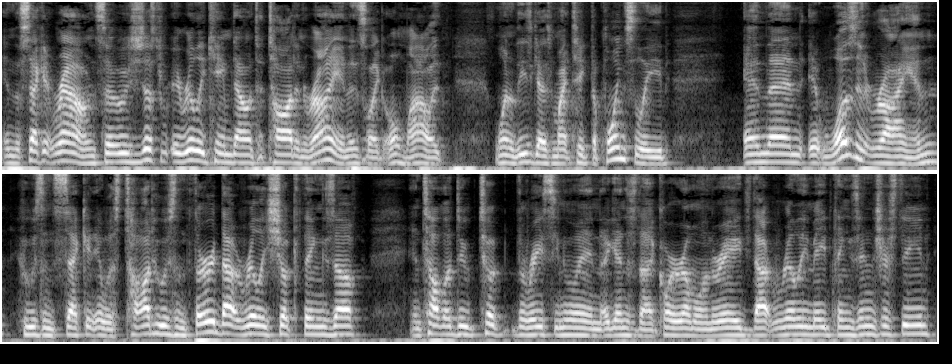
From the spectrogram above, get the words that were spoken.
in the second round. So it was just it really came down to Todd and Ryan. It's like, oh wow, it, one of these guys might take the points lead. And then it wasn't Ryan who was in second, it was Todd who was in third. That really shook things up. And Todd LeDuc took the racing win against uh, Corey Rummel and Rage. That really made things interesting.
